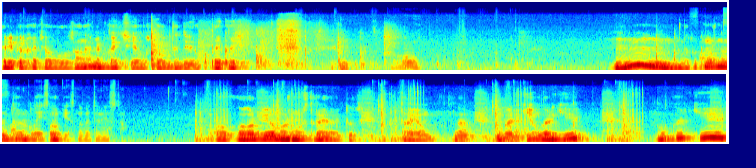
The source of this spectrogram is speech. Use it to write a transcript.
Риппер хотел за нами пойти, я успел дверку прикрыть. Ммм, да тут можно это... О- написано в это место. о- Оргию можно устраивать тут втроем. Да. Угольки, угольки. Угольки.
